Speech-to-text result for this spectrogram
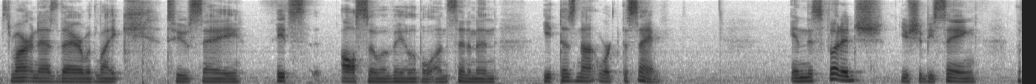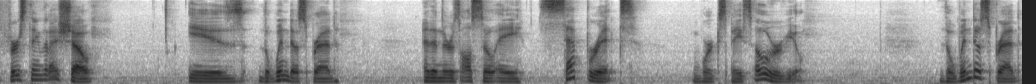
Mr. Martinez there would like to say it's also available on Cinnamon. It does not work the same. In this footage, you should be seeing the first thing that I show is the window spread and then there's also a separate workspace overview. The window spread,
